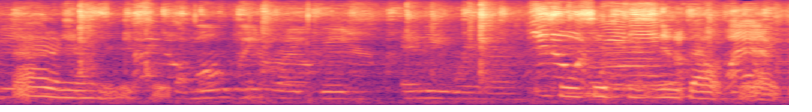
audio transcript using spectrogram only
been I don't know who this is. a movement like this anywhere. you So know let's what see if we this need? is about Wow. like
